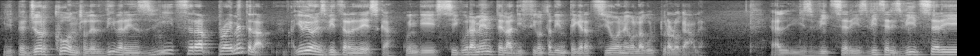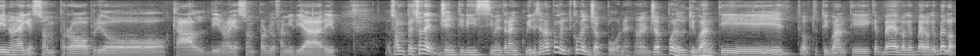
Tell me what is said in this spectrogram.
Il peggior contro del vivere in Svizzera, probabilmente la... Io vivo in Svizzera tedesca, quindi sicuramente la difficoltà di integrazione con la cultura locale. Eh, gli svizzeri, svizzeri svizzeri non è che sono proprio caldi, non è che sono proprio familiari. Sono persone gentilissime, tranquille, sembra proprio come il Giappone. No? Il Giappone tutti quanti, tutti quanti, che bello, che bello, che bello,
